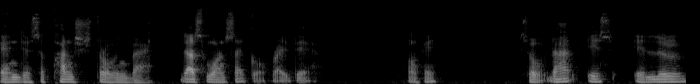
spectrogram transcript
and there's a punch throwing back. That's one cycle right there. Okay, so that is a little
